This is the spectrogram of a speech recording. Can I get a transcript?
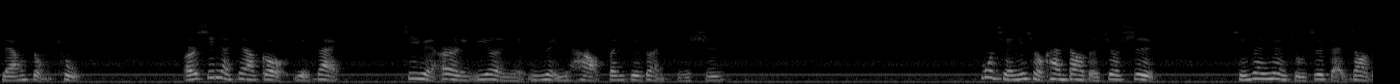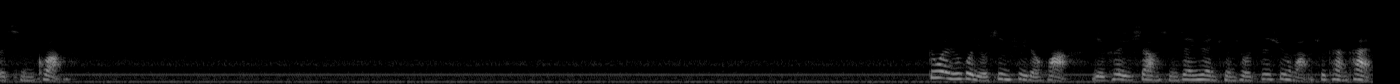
两总处，而新的架构也在西元二零一二年一月一号分阶段实施。目前你所看到的就是行政院组织改造的情况。各位如果有兴趣的话，也可以上行政院全球资讯网去看看，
